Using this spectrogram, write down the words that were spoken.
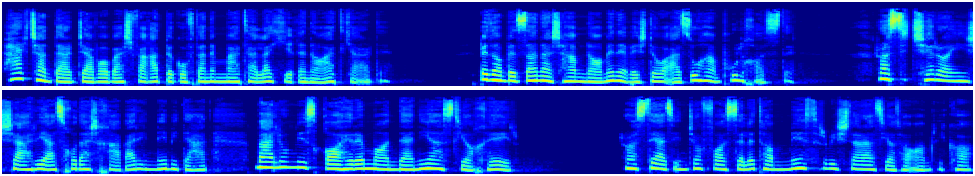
هرچند در جوابش فقط به گفتن متلکی قناعت کرده. بدان به زنش هم نامه نوشته و از او هم پول خواسته. راستی چرا این شهری از خودش خبری نمی‌دهد؟ معلوم نیست قاهره ماندنی است یا خیر. راستی از اینجا فاصله تا مصر بیشتر است یا تا آمریکا؟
